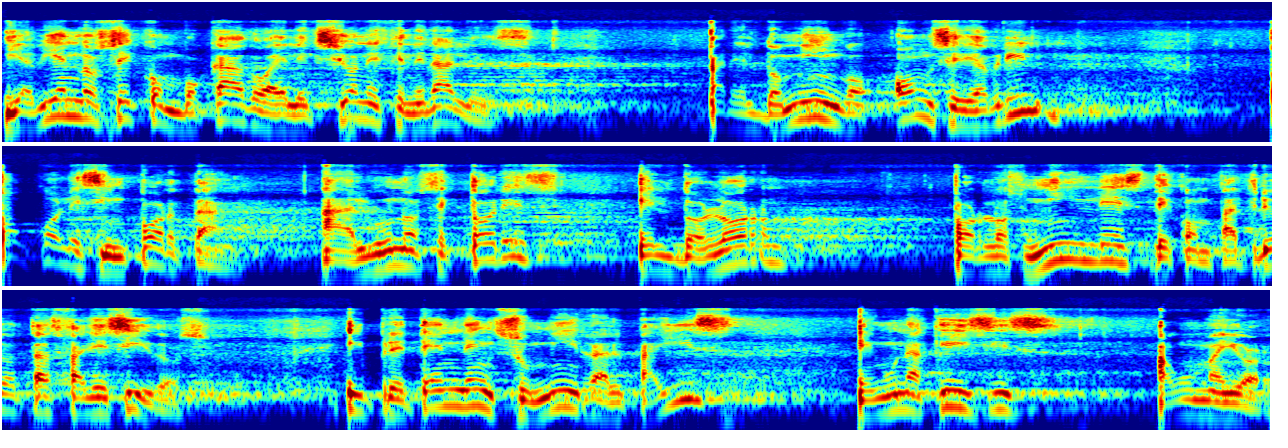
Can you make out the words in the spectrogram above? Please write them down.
y habiéndose convocado a elecciones generales para el domingo 11 de abril, poco les importa a algunos sectores el dolor por los miles de compatriotas fallecidos y pretenden sumir al país en una crisis aún mayor.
